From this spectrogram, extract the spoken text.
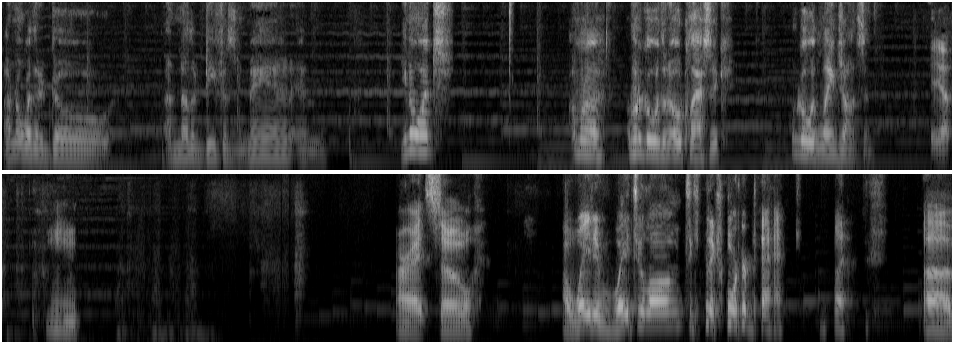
I don't know whether to go another defensive man, and you know what? I'm gonna I'm gonna go with an old classic. I'm gonna go with Lane Johnson. Yep. Mm-hmm. All right, so I waited way too long to get a quarterback, but uh,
